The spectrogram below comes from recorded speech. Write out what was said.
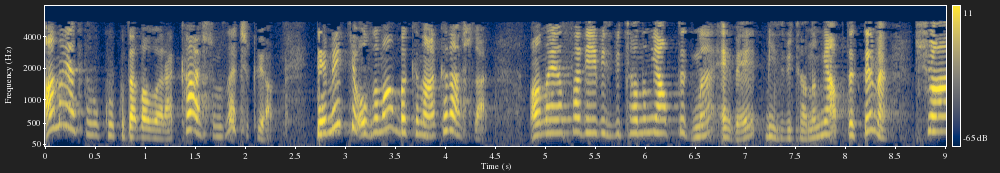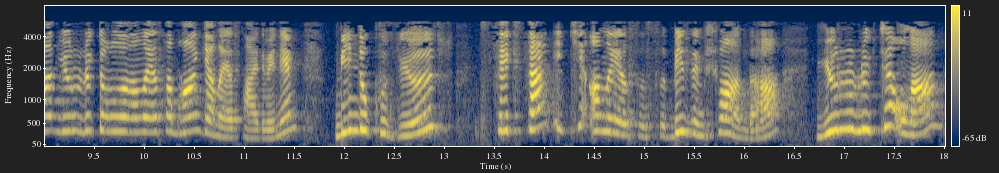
anayasa hukuku dalı olarak karşımıza çıkıyor. Demek ki o zaman bakın arkadaşlar anayasa diye biz bir tanım yaptık mı? Evet biz bir tanım yaptık değil mi? Şu an yürürlükte olan anayasam hangi anayasaydı benim? 1982 anayasası bizim şu anda yürürlükte olan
